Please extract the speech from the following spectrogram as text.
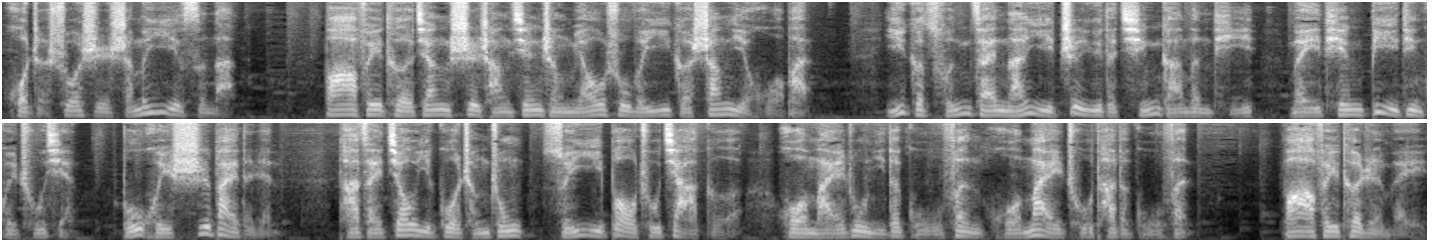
或者说是什么意思呢？巴菲特将市场先生描述为一个商业伙伴。一个存在难以治愈的情感问题，每天必定会出现，不会失败的人。他在交易过程中随意报出价格，或买入你的股份，或卖出他的股份。巴菲特认为，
